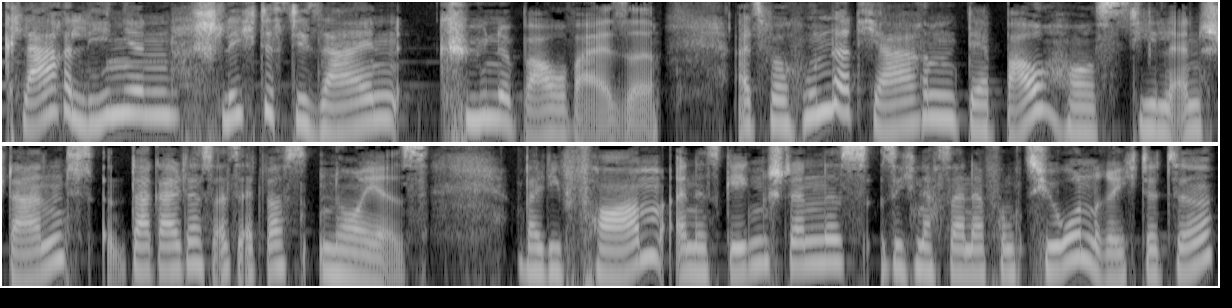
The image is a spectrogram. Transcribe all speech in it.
Klare Linien, schlichtes Design, kühne Bauweise. Als vor 100 Jahren der Bauhausstil entstand, da galt das als etwas Neues, weil die Form eines Gegenstandes sich nach seiner Funktion richtete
